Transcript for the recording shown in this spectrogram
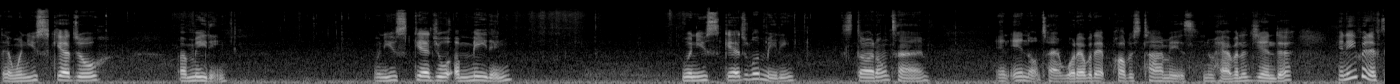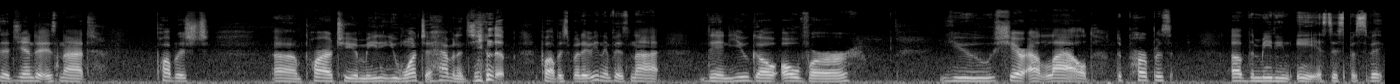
that when you schedule a meeting, when you schedule a meeting, when you schedule a meeting, start on time and end on time, whatever that published time is. You know, have an agenda, and even if the agenda is not published um, prior to your meeting, you want to have an agenda published. But even if it's not, then you go over, you share out loud the purpose of the meeting is this specific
